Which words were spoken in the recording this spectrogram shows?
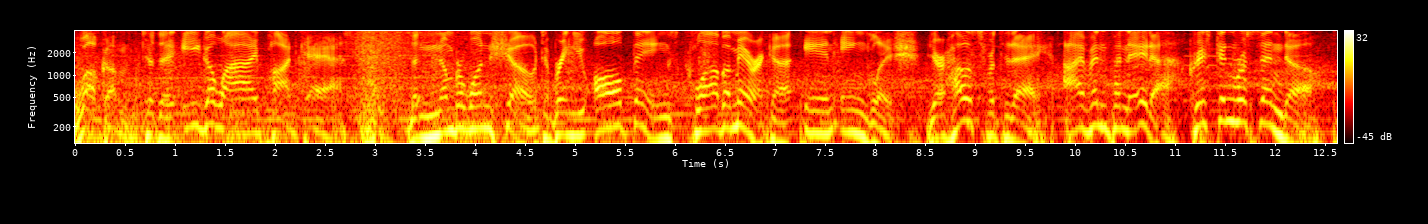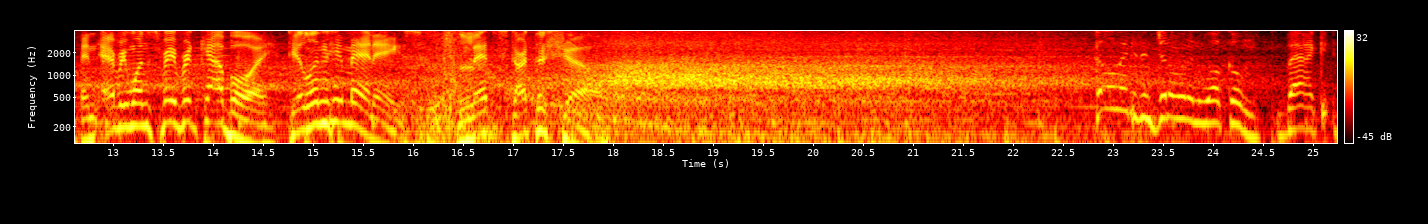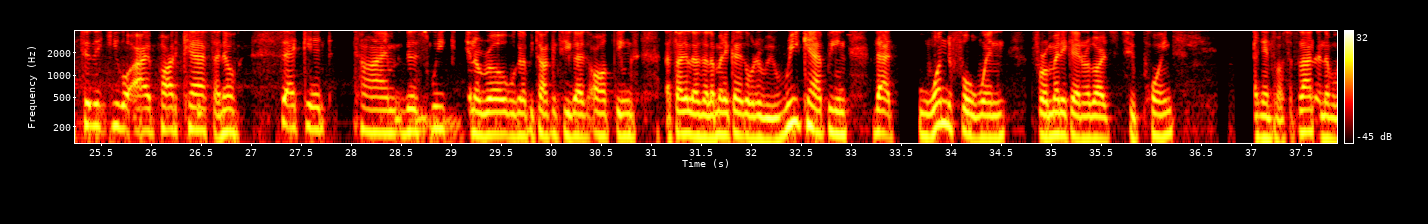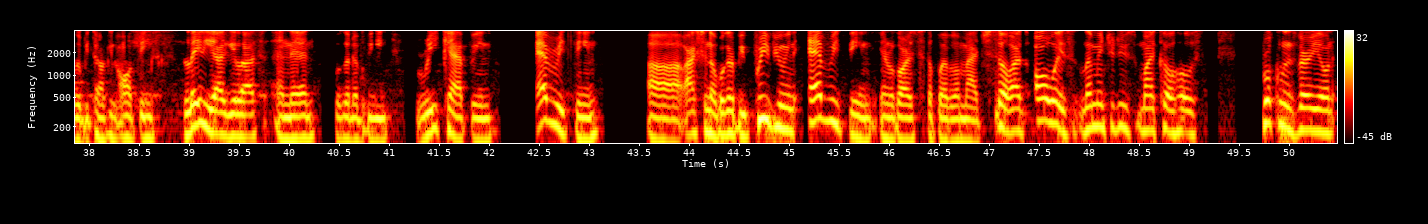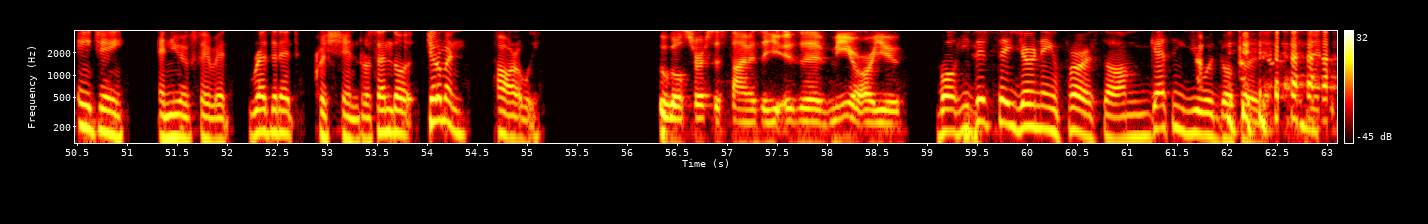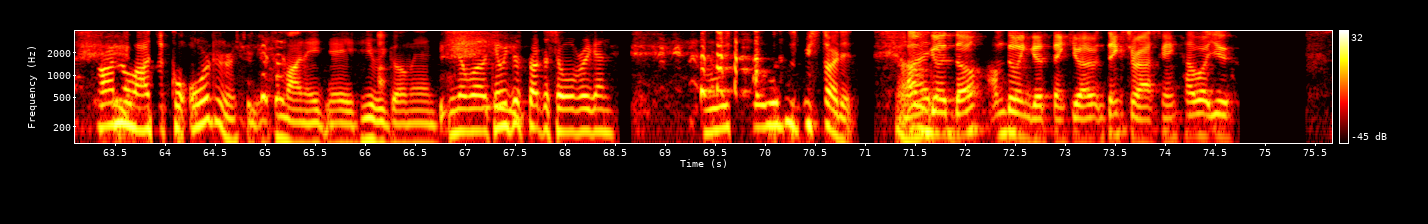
Welcome to the Eagle Eye Podcast, the number one show to bring you all things Club America in English. Your hosts for today, Ivan Pineda, Christian Rosendo, and everyone's favorite cowboy, Dylan Jimenez. Let's start the show. Hello, ladies and gentlemen, and welcome back to the Eagle Eye Podcast. I know, second time this week in a row, we're going to be talking to you guys all things Las Águilas del América. We're going to be recapping that wonderful win for America in regards to points against Mazatlan, and then we're going to be talking all things Lady Águilas, and then we're going to be recapping everything. Uh, actually, no, we're going to be previewing everything in regards to the Puebla match. So, as always, let me introduce my co-host, Brooklyn's very own AJ, and New York's favorite resident Christian Rosendo. Gentlemen, how are we? Who goes first this time? Is it is it me or are you? Well, he did say your name first, so I'm guessing you would go first. Chronological order here. Come on, AJ. Here we go, man. You know what? Can we just start the show over again? we'll, we'll just restart it. All I'm right? good though. I'm doing good. Thank you. Evan. Thanks for asking. How about you?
